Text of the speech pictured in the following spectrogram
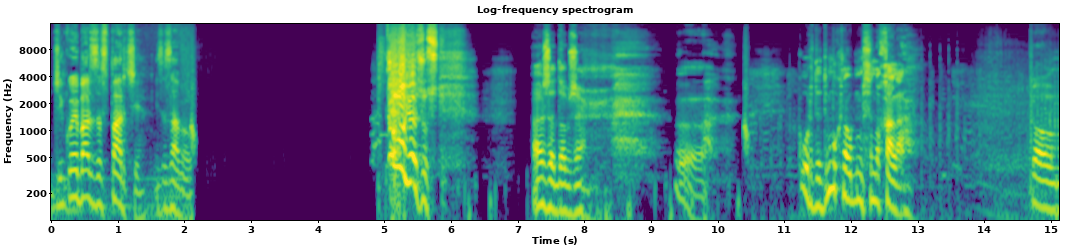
Dziękuję bardzo za wsparcie i za zawał. O Jezus! Aż za dobrze. Uch. Kurde, dmuchnąłbym Senohala. Tylko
